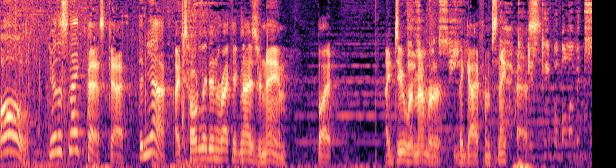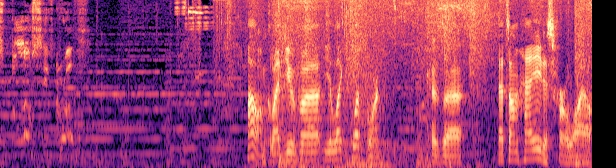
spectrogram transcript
Oh, you're the Snake Pass guy. Then yeah, I totally didn't recognize your name, but I do remember As you can see, the guy from Snake Pass. is capable of explosive growth. Oh, I'm glad you've uh, you liked Bloodborne, because uh, that's on hiatus for a while,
